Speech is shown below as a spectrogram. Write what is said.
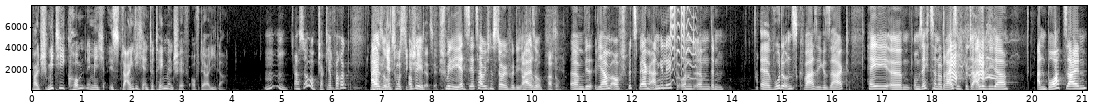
weil Schmidti kommt nämlich, ist eigentlich Entertainment-Chef auf der AIDA. Ach so, Jacqueline. ja, verrückt. Ja, Also, jetzt musst du die okay. Geschichte erzählen. Schmidi, jetzt, jetzt habe ich eine Story für dich. Also, Achtung. ähm, wir, wir haben auf Spitzbergen angelegt und ähm, dann äh, wurde uns quasi gesagt, hey, ähm, um 16.30 Uhr bitte alle wieder an Bord sein.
